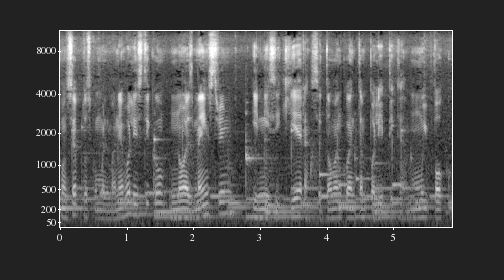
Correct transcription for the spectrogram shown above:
conceptos como el manejo holístico no es mainstream y ni siquiera se toma en cuenta en política, muy poco.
